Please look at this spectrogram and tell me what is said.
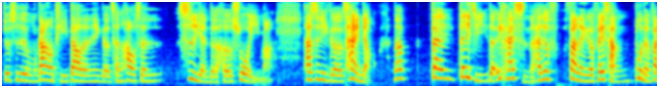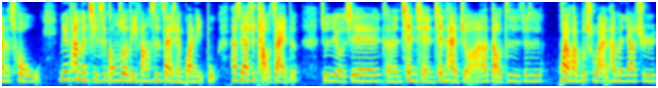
就是我们刚刚提到的那个陈浩生饰演的何硕仪嘛，他是一个菜鸟。那在这一集的一开始呢，他就犯了一个非常不能犯的错误，因为他们其实工作的地方是债权管理部，他是要去讨债的，就是有些可能欠钱欠太久啊，然后导致就是快还不出来，他们要去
